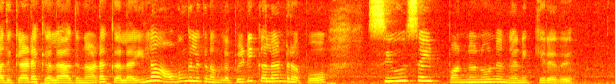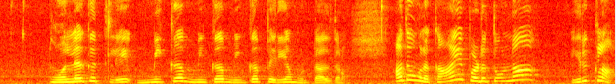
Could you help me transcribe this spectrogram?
அது கிடைக்கல அது நடக்கலை இல்லை அவங்களுக்கு நம்மளை பிடிக்கலைன்றப்போ சியூசைட் பண்ணணும்னு நினைக்கிறது உலகத்திலே மிக மிக மிகப்பெரிய முட்டாள்தனம். அது உங்களை காயப்படுத்தும்னா இருக்கலாம்.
